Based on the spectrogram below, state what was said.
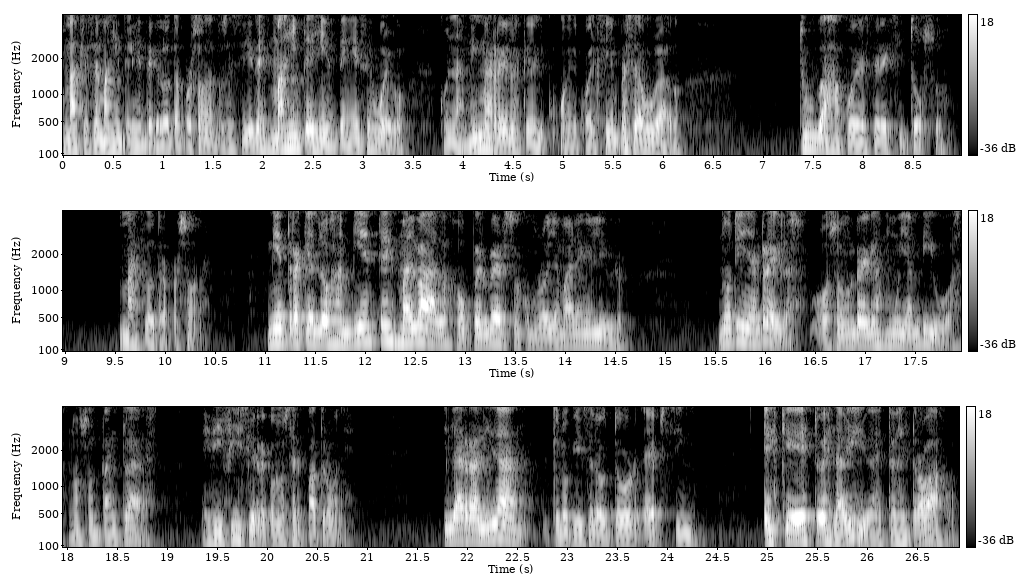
Más que ser más inteligente que la otra persona. Entonces, si eres más inteligente en ese juego, con las mismas reglas que el, con el cual siempre se ha jugado, tú vas a poder ser exitoso más que otra persona. Mientras que los ambientes malvados o perversos, como lo llaman en el libro, no tienen reglas o son reglas muy ambiguas, no son tan claras. Es difícil reconocer patrones. Y la realidad, que lo que dice el autor Epstein, es que esto es la vida, esto es el trabajo.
